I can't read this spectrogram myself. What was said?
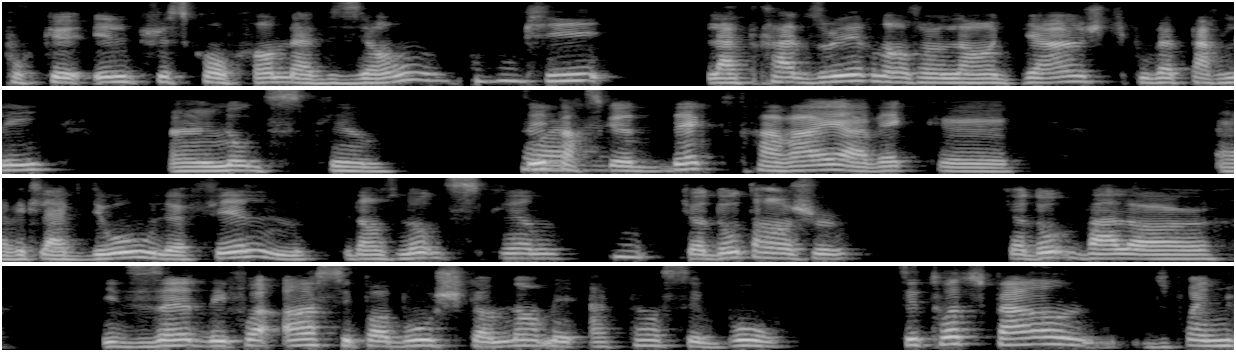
pour qu'il puisse comprendre ma vision, Mhm. puis la traduire dans un langage qui pouvait parler à une autre discipline. Ouais. Parce que dès que tu travailles avec, euh, avec la vidéo ou le film, tu es dans une autre discipline Mm. qui a d'autres enjeux, qui a d'autres valeurs. Il disait des fois, ah, c'est pas beau. Je suis comme, non, mais attends, c'est beau. Sais, toi, tu parles du point de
